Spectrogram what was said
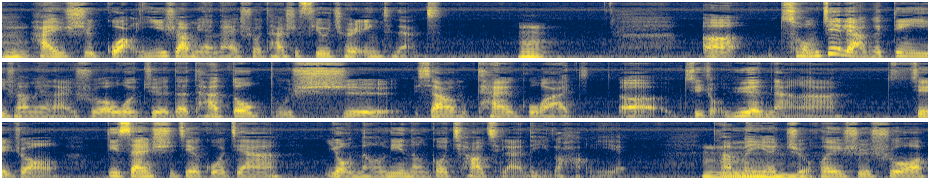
嗯，还是广义上面来说，它是 Future Internet，嗯，呃，从这两个定义上面来说，我觉得它都不是像泰国啊，呃，这种越南啊。这种第三世界国家有能力能够翘起来的一个行业，他们也只会是说，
